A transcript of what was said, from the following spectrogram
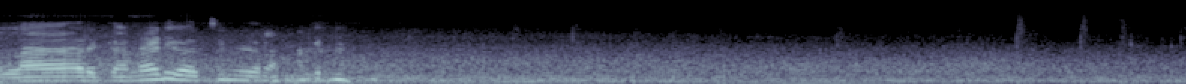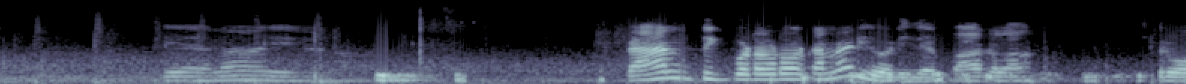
எல்லாரு கண்ணாடி வச்சுன்னுறான் ஃபேன் தூக்கி போட்டா கூட கண்ணாடி ஓடிதே பார்க்கலாம். ப்ரோ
